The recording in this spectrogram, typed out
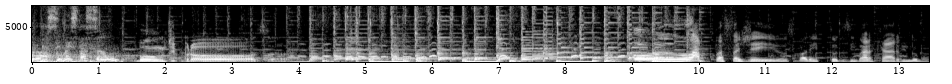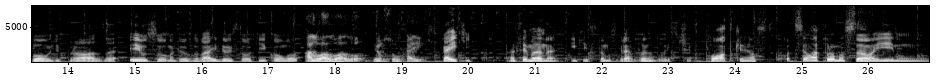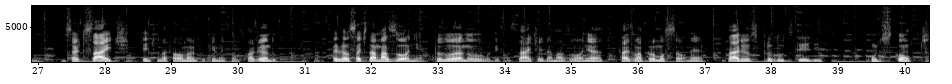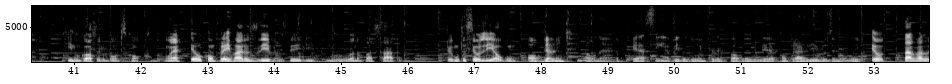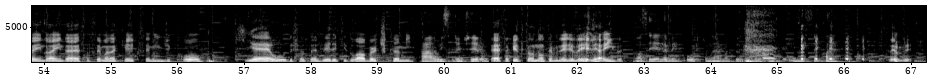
Próxima estação. Bom de prosa. Olá, passageiros! Podem todos embarcar no Bom de Prosa. Eu sou o Matheus Novaes e eu estou aqui com o Alô, alô, alô, eu sou o Kaique. Kaique. Na semana em que estamos gravando este podcast, aconteceu uma promoção aí num, num certo site, que a gente não vai falar o nome porque não estamos pagando, mas é o site da Amazônia. Todo ano esse site aí da Amazônia faz uma promoção, né? Vários produtos deles com desconto. Quem não gosta de um bom desconto, não é? Eu comprei vários livros deles no ano passado. Pergunta se eu li algum. Obviamente que não, né? É Porque é assim, a vida do intelectual brasileiro é comprar livros e não ler. Eu tava lendo ainda essa semana aquele que você me indicou. Que é o. Deixa eu até ver aqui, do Albert Camus. Ah, o estrangeiro? É, você acredita que eu não terminei de ler ele ainda? Nossa, e ele é bem curto, né, Matheus?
